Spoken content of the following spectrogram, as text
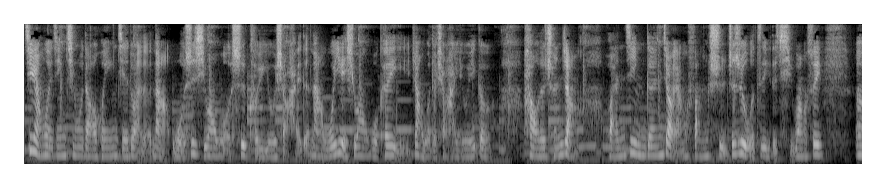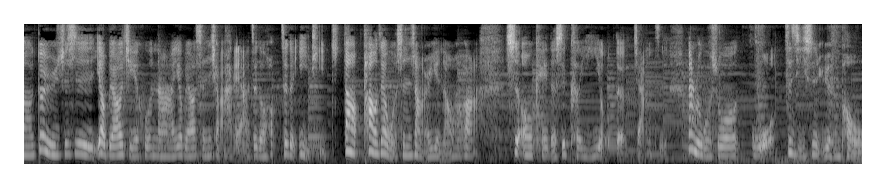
既然我已经进入到婚姻阶段了，那我是希望我是可以有小孩的。那我也希望我可以让我的小孩有一个好的成长环境跟教养方式，这是我自己的期望。所以。呃，对于就是要不要结婚啊，要不要生小孩啊，这个这个议题，套套在我身上而言的话，是 OK 的，是可以有的这样子。那如果说我自己是原剖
